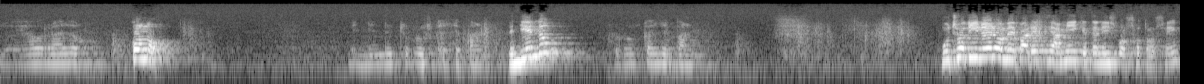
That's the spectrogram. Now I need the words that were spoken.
lo he ahorrado ¿Cómo? vendiendo churruscas de pan. ¿Vendiendo? Churruscas de pan. Mucho dinero me parece a mí que tenéis vosotros, ¿eh?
